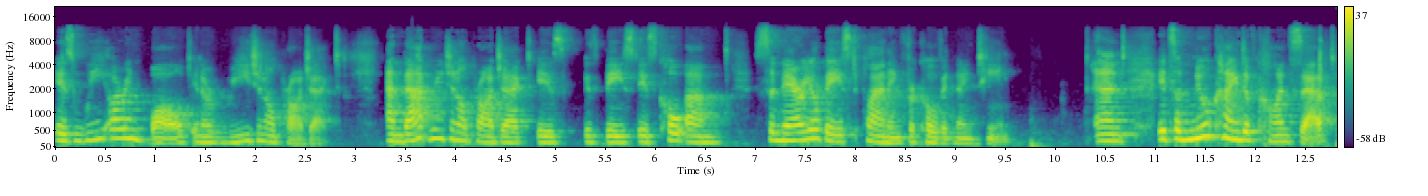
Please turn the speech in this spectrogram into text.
is we are involved in a regional project. And that regional project is, is based, is co, um, scenario based planning for COVID 19. And it's a new kind of concept,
